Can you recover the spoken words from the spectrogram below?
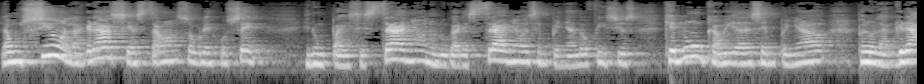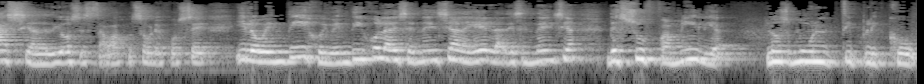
La unción, la gracia estaban sobre José en un país extraño, en un lugar extraño, desempeñando oficios que nunca había desempeñado, pero la gracia de Dios estaba sobre José y lo bendijo y bendijo la descendencia de él, la descendencia de su familia, los multiplicó,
